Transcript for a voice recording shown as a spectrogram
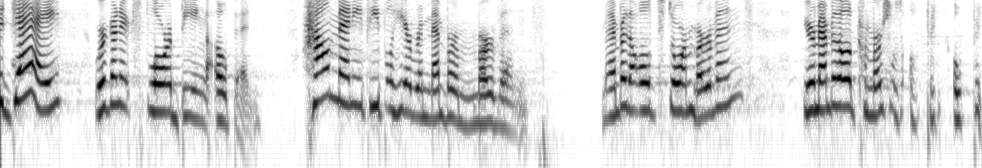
Today, we're going to explore being open. How many people here remember Mervyn's? Remember the old store Mervyn's? You remember the old commercials? Open, open,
